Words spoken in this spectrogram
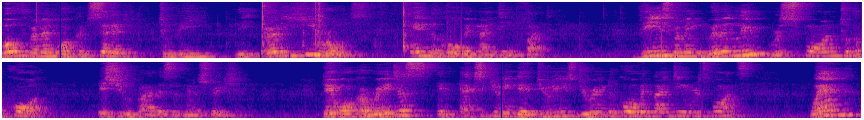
Both women were considered to be the early heroes in the COVID 19 fight. These women willingly respond to the call issued by this administration. They were courageous in executing their duties during the COVID 19 response when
